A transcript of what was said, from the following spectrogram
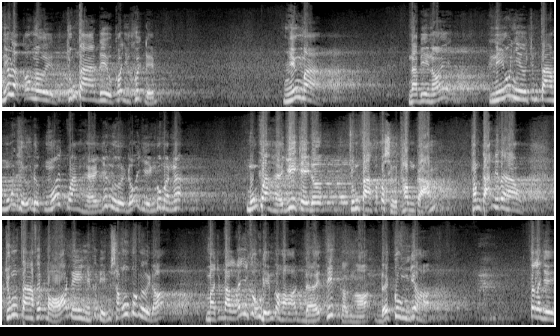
nếu là con người, chúng ta đều có những khuyết điểm. Nhưng mà Nabi nói, nếu như chúng ta muốn giữ được mối quan hệ với người đối diện của mình á, muốn quan hệ duy trì được, chúng ta phải có sự thông cảm. Thông cảm như thế nào? Chúng ta phải bỏ đi những cái điểm xấu của người đó mà chúng ta lấy những cái ưu điểm của họ để tiếp cận họ, để cùng với họ. Tức là gì?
